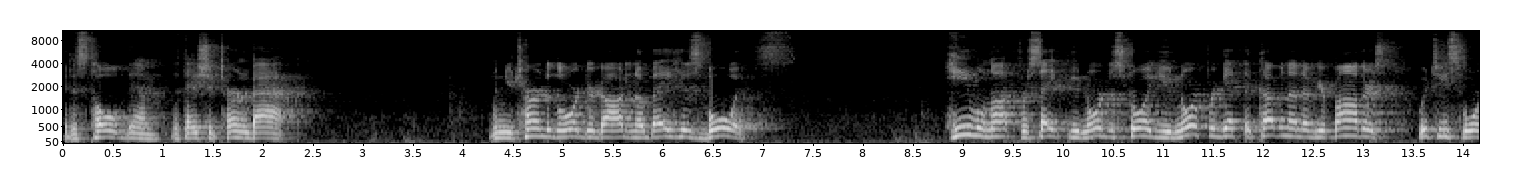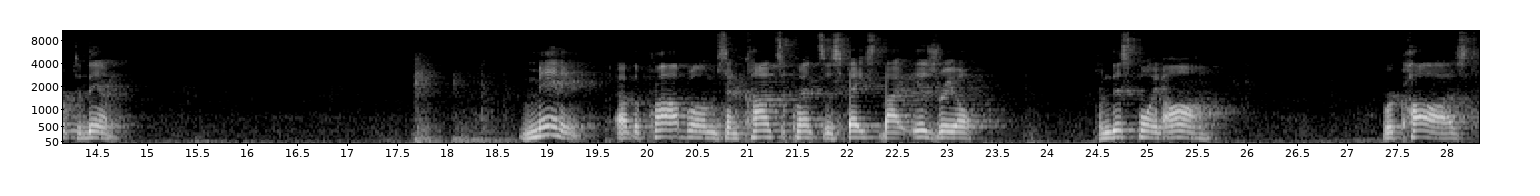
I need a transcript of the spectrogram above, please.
it is told them that they should turn back. When you turn to the Lord your God and obey his voice, he will not forsake you, nor destroy you, nor forget the covenant of your fathers which he swore to them. Many of the problems and consequences faced by Israel from this point on were caused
